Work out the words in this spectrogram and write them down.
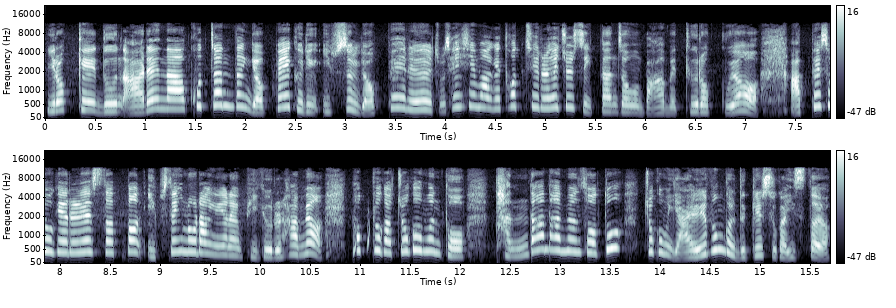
이렇게 눈 아래나 콧잔등 옆에 그리고 입술 옆에를 좀 세심하게 터치를 해줄 수 있다는 점은 마음에 들었고요. 앞에 소개를 했었던 입생로랑이랑 비교를 하면 퍼프가 조금은 더 단단하면서도 조금 얇은 걸 느낄 수가 있어요.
